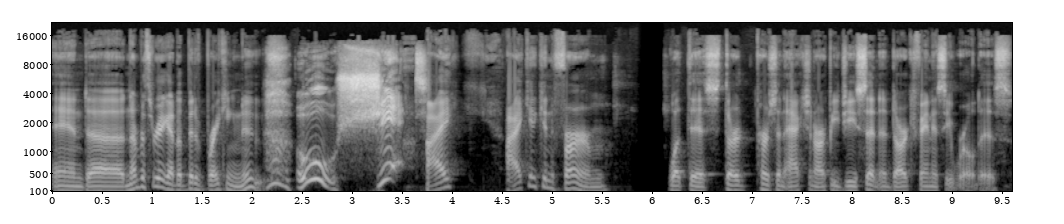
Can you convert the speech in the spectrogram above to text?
And uh, number three, I got a bit of breaking news. oh shit! I I can confirm what this third-person action RPG set in a dark fantasy world is.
